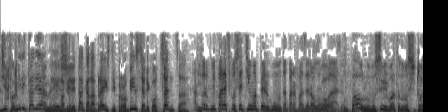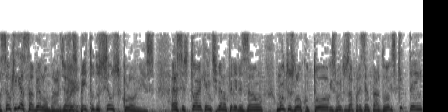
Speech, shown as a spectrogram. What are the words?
De família italiana, é de isso? família italiana, calabrese, de província de Cosenza. Arthur, e... me parece que você tinha uma pergunta para fazer ao Lombardi. O Paulo, você me bota numa situação, eu queria saber, Lombardi, a Oi. respeito dos seus clones. Essa história que a gente vê na televisão, muitos locutores, muitos apresentadores que têm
